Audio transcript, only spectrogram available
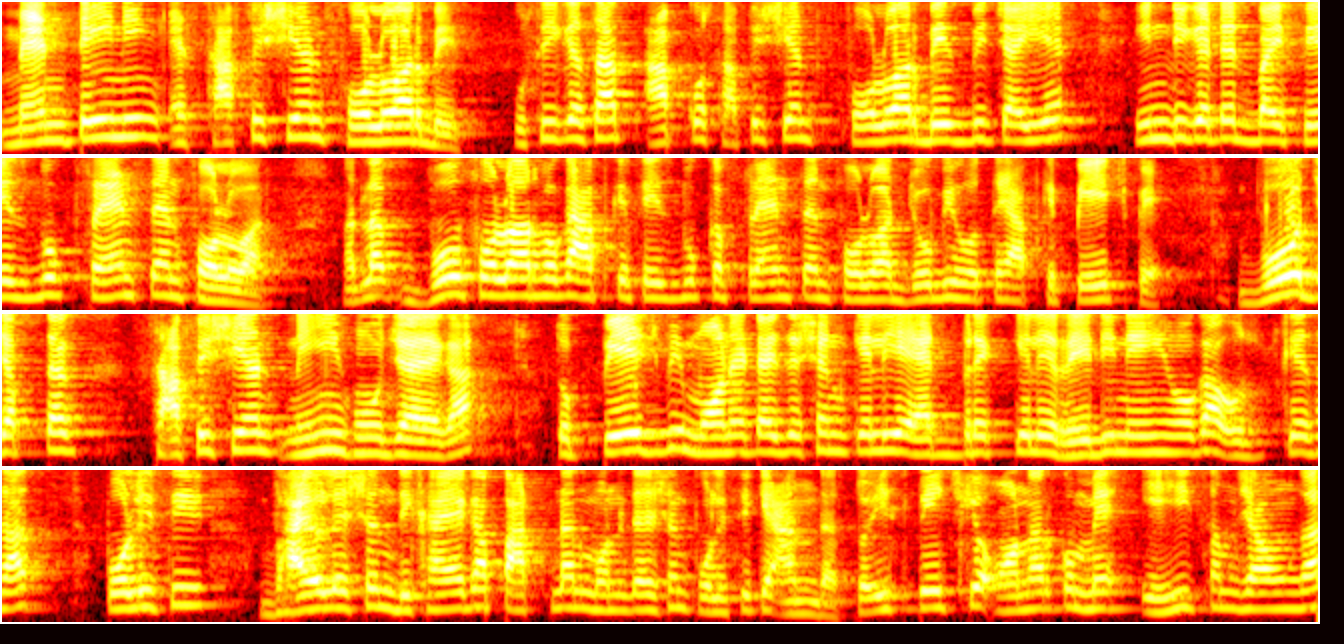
maintaining a sufficient follower base उसी के साथ आपको सफिशियंट फॉलोअर बेस भी चाहिए indicated by Facebook friends and follower मतलब वो फॉलोअर होगा आपके फेसबुक का फ्रेंड्स एंड फॉलोअर जो भी होते हैं आपके पेज पे। वो जब तक सफिशियंट नहीं हो जाएगा तो पेज भी मोनेटाइजेशन के लिए एड ब्रेक के लिए रेडी नहीं होगा, उसके साथ पॉलिसी वायोलेशन दिखाएगा पार्टनर मोनिटाइजेशन पॉलिसी के अंदर। तो इस पेज के ऑनर को मैं यही समझाऊँगा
